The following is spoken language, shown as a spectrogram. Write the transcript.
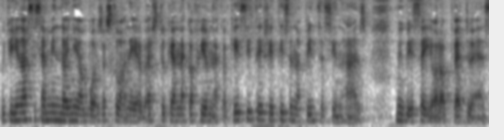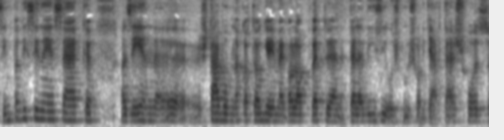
Úgyhogy én azt hiszem mindannyian borzasztóan élveztük ennek a filmnek a készítését, hiszen a Pince Színház művészei alapvetően színpadi színészek, az én stábomnak a tagjai meg alapvetően televíziós műsorgyártáshoz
